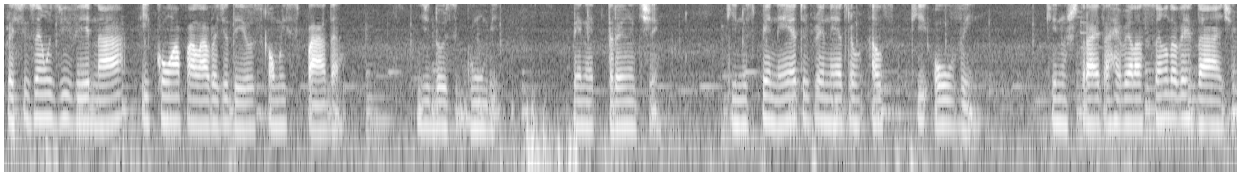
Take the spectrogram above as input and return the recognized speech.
precisamos viver na e com a palavra de Deus como espada de dois gumes, penetrante, que nos penetra e penetra aos que ouvem, que nos traz a revelação da verdade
